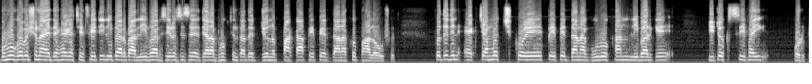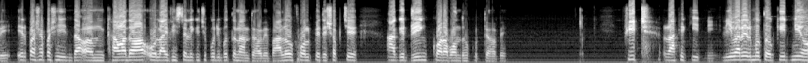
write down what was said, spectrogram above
বহু গবেষণায় দেখা গেছে ফেটি লিভার বা লিভার সিরোসিসে যারা ভুগছেন, তাদের জন্য পাকা পেঁপের দানা খুব ভালো ওষুধ। প্রতিদিন এক চামচ করে পেঁপের দানা গুঁড়ো খান লিভারকে, ডিটক্সিফাই করবে এর পাশাপাশি খাওয়া দাওয়া ও লাইফস্টাইলে কিছু পরিবর্তন আনতে হবে। ভালো ফল পেতে সবচেয়ে আগে ড্রিঙ্ক করা বন্ধ করতে হবে। ফিট রাখে কিডনি লিভারের মতো কিডনিও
